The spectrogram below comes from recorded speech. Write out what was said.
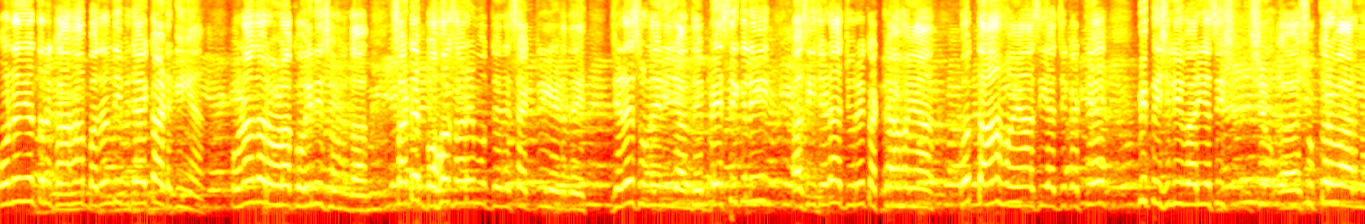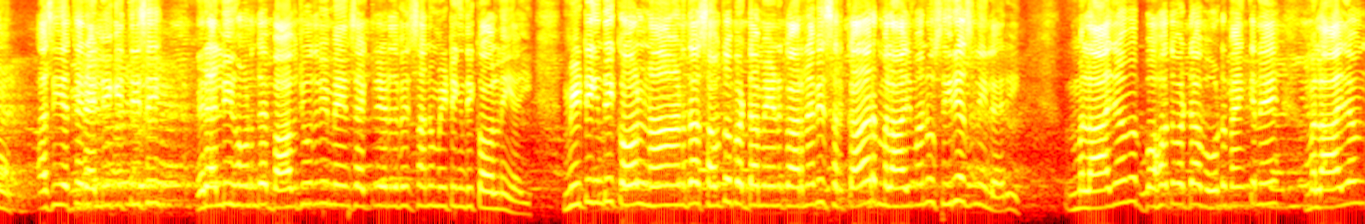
ਉਹਨਾਂ ਦੀਆਂ ਤਨਖਾਹਾਂ ਵਧਣ ਦੀ ਬਜਾਏ ਘਟ ਗਈਆਂ। ਉਹਨਾਂ ਦਾ ਰੌਲਾ ਕੋਈ ਨਹੀਂ ਸੁਣਦਾ। ਸਾਡੇ ਬਹੁਤ ਸਾਰੇ ਮੁੱਦੇ ਨੇ ਸੈਕਟਰੀਏਟ ਦੇ, ਜਿਹੜੇ ਸੁਣੇ ਨਹੀਂ ਜਾਂਦੇ। ਬੇਸਿਕਲੀ ਅਸੀਂ ਜਿਹੜਾ ਜੁਰੇ ਇਕੱਠਾ ਹੋਇਆ, ਉਹ ਤਾਂ ਹੋਇਆ ਅਸੀਂ ਅੱਜ ਇਕੱਠੇ ਵੀ ਪਿਛਲੀ ਵਾਰੀ ਅਸੀਂ ਸ਼ੁ- ਸ਼ੁੱਕਰਵਾਰ ਨੂੰ ਅਸੀਂ ਇੱਥੇ ਰੈਲੀ ਕੀਤੀ ਸੀ। ਰੈਲੀ ਹੋਣ ਦੇ ਬਾਵਜੂਦ ਵੀ ਮੇਨ ਸੈਕਟਰੀਏਟ ਦੇ ਵਿੱਚ ਸਾਨੂੰ ਮੀਟਿੰਗ ਦੀ ਕਾਲ ਨਹੀਂ ਆਈ। ਮੀਟਿੰਗ ਦੀ ਕਾਲ ਨਾ ਆਉਣ ਦਾ ਸਭ ਤੋਂ ਵੱਡਾ ਮੇਨ ਕਾਰਨ ਹੈ ਵੀ ਸਰਕਾਰ ਮੁਲਾਜ਼ਮਾਂ ਨੂੰ ਸੀਰੀਅਸ ਨਹੀਂ ਲੈ ਰਹੀ। ਮੁਲਾਜ਼ਮ ਬਹੁਤ ਵੱਡਾ ਵੋਟ ਬੈਂਕ ਨੇ। ਮੁਲਾਜ਼ਮ,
